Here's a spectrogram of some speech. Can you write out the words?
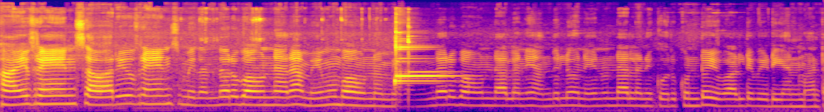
Hi friends are you friends మీరందరూ బాగున్నారా? మేము బాగున్నాం. మీరందరూ బాగుండాలని అందులో నేను ఉండాలని కోరుకుంటూ ఇవాళ వీడియో అనమాట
